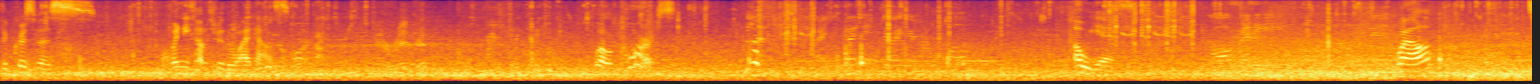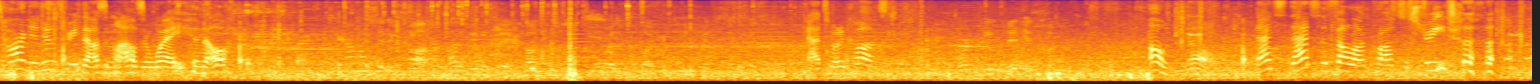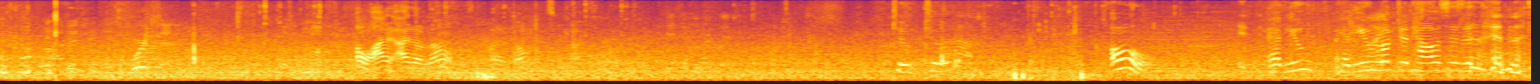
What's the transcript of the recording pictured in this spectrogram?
the Christmas when you come through the White House. Well, of course. you Oh, yes. already? Well, it's hard to do 3,000 miles away, you know. How much did it cost? A lot of people say it cost a lot more than what That's what it cost. 14 million. Oh, no. That's, that's the fellow across the street. Worse than it. oh, I, I don't know. I don't know. what's it cost. Is it worth it? Two, two? Oh. It, have you have you looked at houses in, in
